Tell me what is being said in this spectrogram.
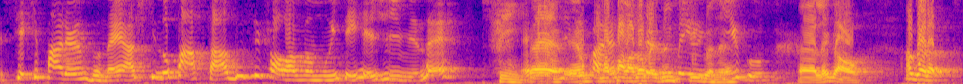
se equiparando, né? Acho que no passado se falava muito em regime, né? Sim, é, é, é uma palavra mais antiga, né? Antigo. É, legal. Agora,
